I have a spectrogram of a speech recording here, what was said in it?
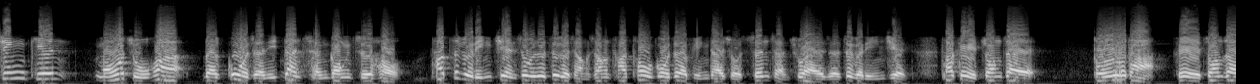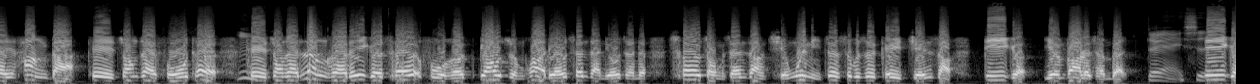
今天模组化的过程一旦成功之后，它这个零件是不是这个厂商它透过这个平台所生产出来的这个零件，它可以装在 Toyota，可以装在 Honda，可以装在福特，可以装在任何的一个车符合标准化流生产流程的车种身上？请问你这是不是可以减少？第一个研发的成本，对，是第一个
